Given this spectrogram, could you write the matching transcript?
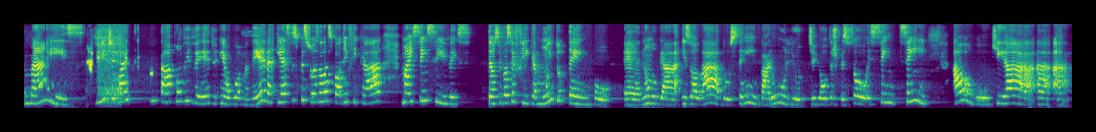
mas a gente vai tentar conviver de, em alguma maneira e essas pessoas elas podem ficar mais sensíveis. Então, se você fica muito tempo é, num lugar isolado, sem barulho de outras pessoas, sem, sem algo que a, a, a,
